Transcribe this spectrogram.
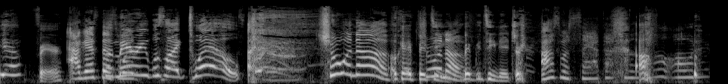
yeah. Fair. I guess that's But Mary was like twelve. true enough. okay, True fifteen. enough. Maybe teenager. I was going to say, I thought she was a little older.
